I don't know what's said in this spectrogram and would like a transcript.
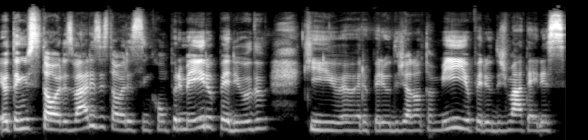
Eu tenho histórias, várias histórias, assim, com o primeiro período, que era o período de anatomia, o período de matérias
